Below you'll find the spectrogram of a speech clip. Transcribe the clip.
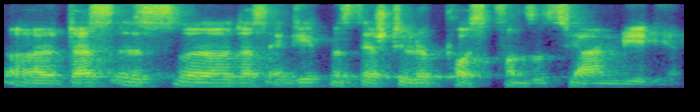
Äh, das ist äh, das Ergebnis der stille Post von sozialen Medien.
